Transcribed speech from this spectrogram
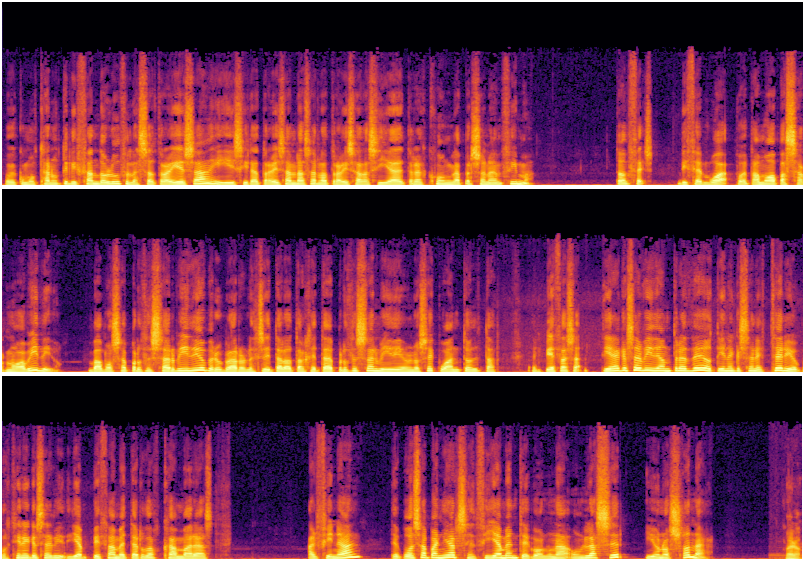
Porque como están utilizando luz, las atraviesan y si la atraviesa el láser, la atraviesa la silla detrás con la persona encima. Entonces, dicen, Buah, pues vamos a pasarnos a vídeo vamos a procesar vídeo, pero claro, necesita la tarjeta de procesar vídeo, no sé cuánto, el tal. Empiezas a, ¿tiene que ser vídeo en 3D o tiene que ser estéreo? Pues tiene que ser, ya empieza a meter dos cámaras. Al final, te puedes apañar sencillamente con una, un láser y unos sonar. Bueno.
